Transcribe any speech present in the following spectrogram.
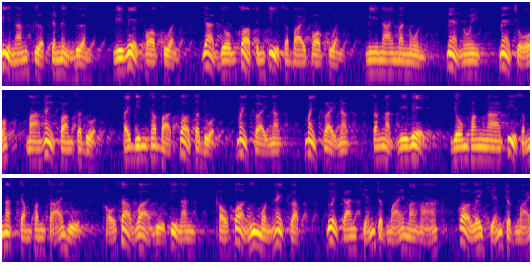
ที่นั้นเกือบจะหนึ่งเดือน วิเวกพอควร ญาติโยมก็เป็นที่สบายพอควร มีนายมนูนแม่นุย แม่โฉมาให้ความสะดวก ไปบินทบาทก็สะดวก ไม่ไกลนัก ไม่ไกลนักสงัดวิเวก โยมพังงาที่สำนักจำพรรษาอยู่ เขาทราบว่าอยู่ที่นั้น เขาก็นิมนต์ให้กลับ ด้วยการเขียนจดหมายมาหา ก็เลยเขียนจดหมาย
